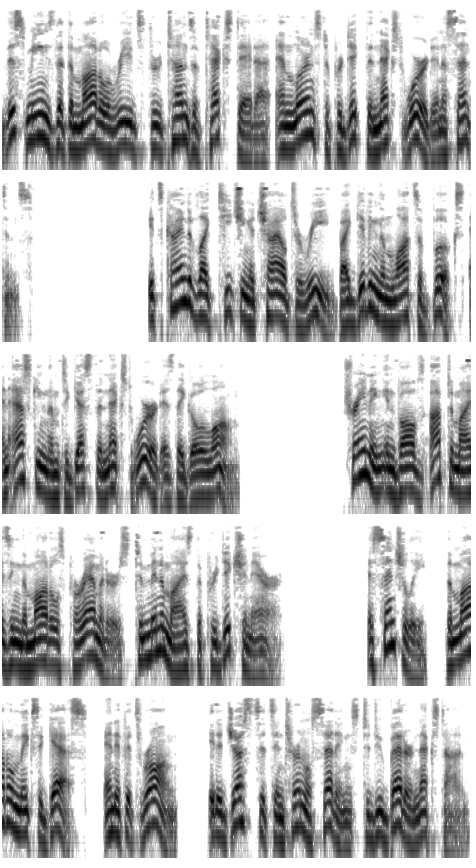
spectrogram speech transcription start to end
This means that the model reads through tons of text data and learns to predict the next word in a sentence. It's kind of like teaching a child to read by giving them lots of books and asking them to guess the next word as they go along. Training involves optimizing the model's parameters to minimize the prediction error. Essentially, the model makes a guess, and if it's wrong, it adjusts its internal settings to do better next time.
